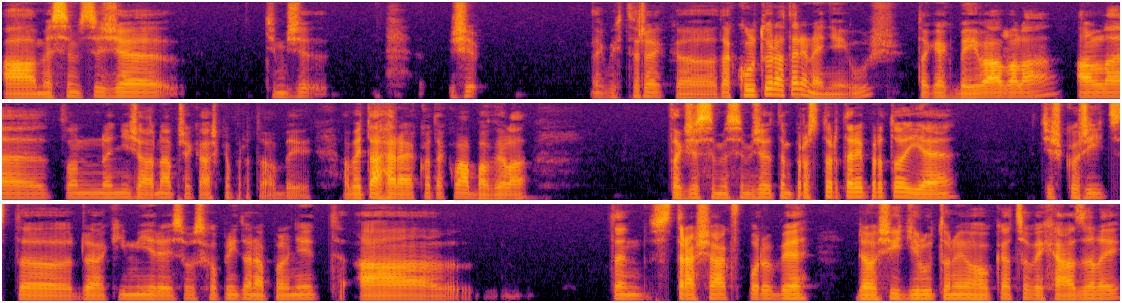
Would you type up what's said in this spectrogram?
A myslím si, že tím, že, že jak bych to řekl, ta kultura tady není už, tak jak bejvávala, hmm. ale to není žádná překážka pro to, aby, aby ta hra jako taková bavila. Takže si myslím, že ten prostor tady proto je. Těžko říct, do jaký míry jsou schopní to naplnit a ten strašák v podobě dalších dílů Tonyho Hoka, co vycházely.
